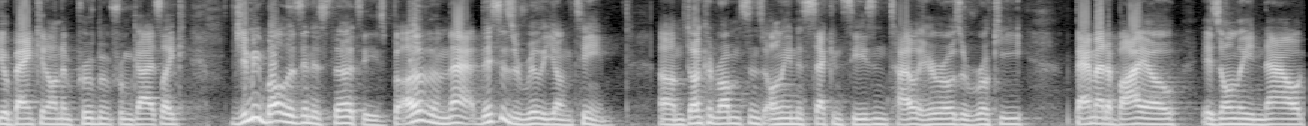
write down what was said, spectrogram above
you're banking on improvement from guys like Jimmy Butler's in his 30s. But other than that, this is a really young team. Um, Duncan Robinson's only in his second season. Tyler Herro's a rookie. Bam Adebayo is only now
